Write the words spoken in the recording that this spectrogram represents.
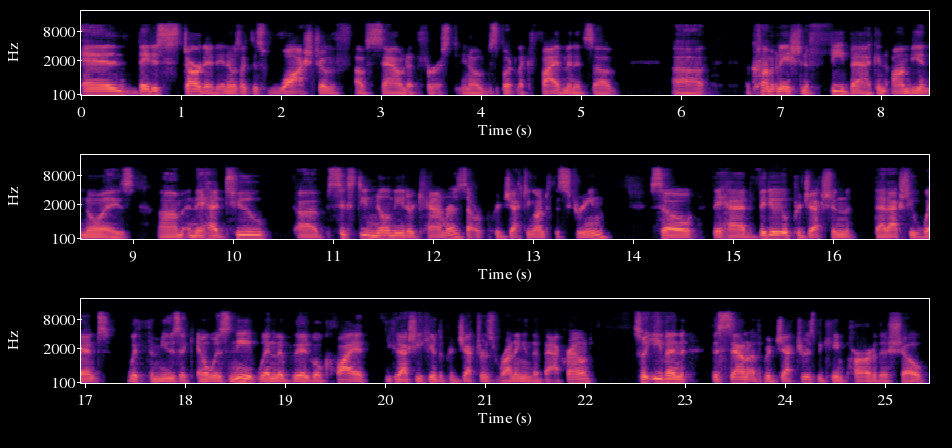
and they just started, and it was like this wash of of sound at first. You know, just about like five minutes of uh, a combination of feedback and ambient noise. Um, and they had two uh, 16 millimeter cameras that were projecting onto the screen. So they had video projection that actually went with the music. And it was neat when they'd go quiet, you could actually hear the projectors running in the background. So even the sound of the projectors became part of the show.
